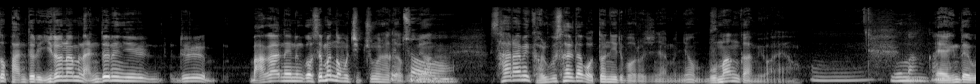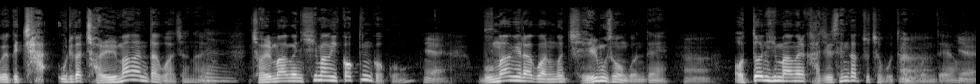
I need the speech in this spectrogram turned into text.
또 반대로 일어나면 안 되는 일을 막아내는 것에만 너무 집중을 하다 그쵸. 보면 사람이 결국 살다가 어떤 일이 벌어지냐면요. 무망감이 와요. 음, 무망감? 네, 근데 왜 그 자, 우리가 절망한다고 하잖아요. 네. 절망은 희망이 꺾인 거고. 예. 무망이라고 하는 건 제일 무서운 건데 어. 어떤 희망을 가질 생각조차 못하는 어. 건데요. 예.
